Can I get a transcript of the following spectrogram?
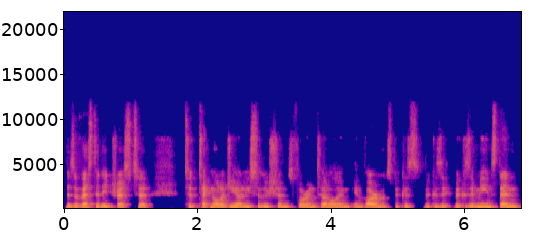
there's a vested interest to, to technology only solutions for internal in, environments because, because, it, because it means then,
